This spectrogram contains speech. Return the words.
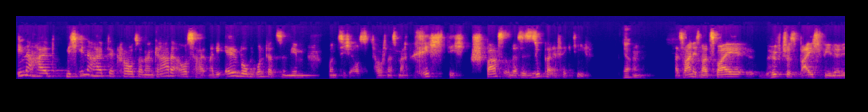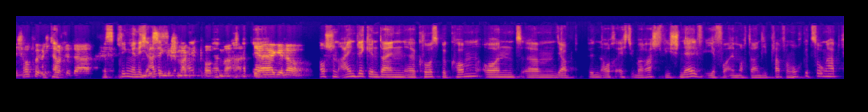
innerhalb, nicht innerhalb der Crowd, sondern gerade außerhalb, mal die Ellbogen runterzunehmen und sich auszutauschen, das macht richtig Spaß und das ist super effektiv. Ja. Ne? Das waren jetzt mal zwei Hüftschussbeispiele. Ich hoffe, ich konnte da das kriegen wir nicht ein bisschen Geschmack drauf machen. Ja, ja, genau. Auch schon Einblick in deinen äh, Kurs bekommen und ähm, ja, bin auch echt überrascht, wie schnell ihr vor allem auch da in die Plattform hochgezogen habt.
